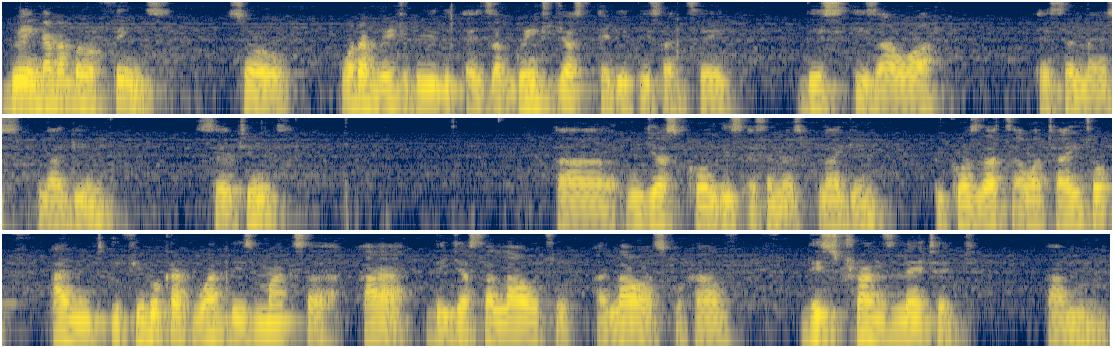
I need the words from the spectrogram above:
doing a number of things. So what I'm going to do is I'm going to just edit this and say this is our SMS plugin settings. Uh, we just call this SMS plugin because that's our title and if you look at what these marks are, are they just allow to allow us to have this translated. Um,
